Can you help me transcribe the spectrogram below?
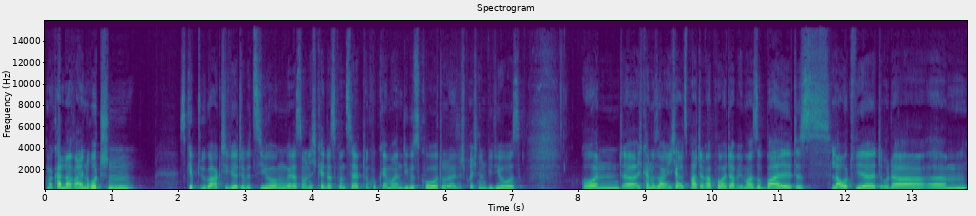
man kann da reinrutschen. Es gibt überaktivierte Beziehungen. Wer das noch nicht kennt, das Konzept, dann guckt gerne mal in Liebescode oder in entsprechenden Videos. Und äh, ich kann nur sagen, ich als Paartherapeut habe immer, sobald es laut wird oder ähm,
